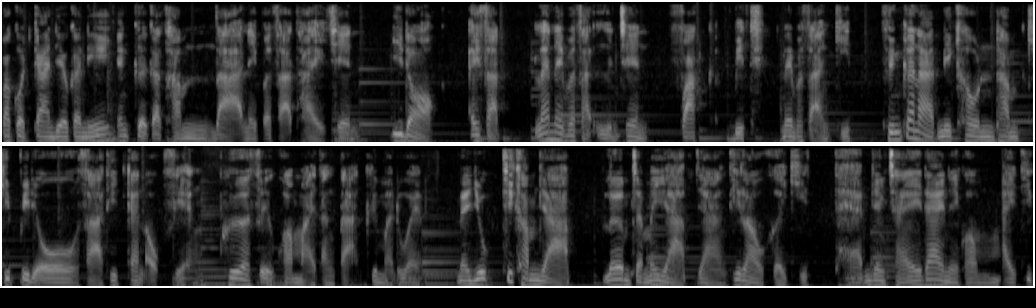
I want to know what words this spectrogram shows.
ปรากฏการเดียวกันนี้ยังเกิดกับคำด่าในภาษาไทย เช่น อีดอก ไอสัตว์ และในภาษาอื่น เช่น fuck bitch ในภาษาอังกฤษ ถึงขนาดมีคนทำคลิปวิดีโอสาธิตการออกเสียง เพื่อสื่อความหมายต่างๆ ขึ้นมาด้วย ในยุคที่คำหยาบเริ่มจะไม่หยาบอย่างที่เราเคยคิด แถมยังใช้ได้ในความหมายที่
